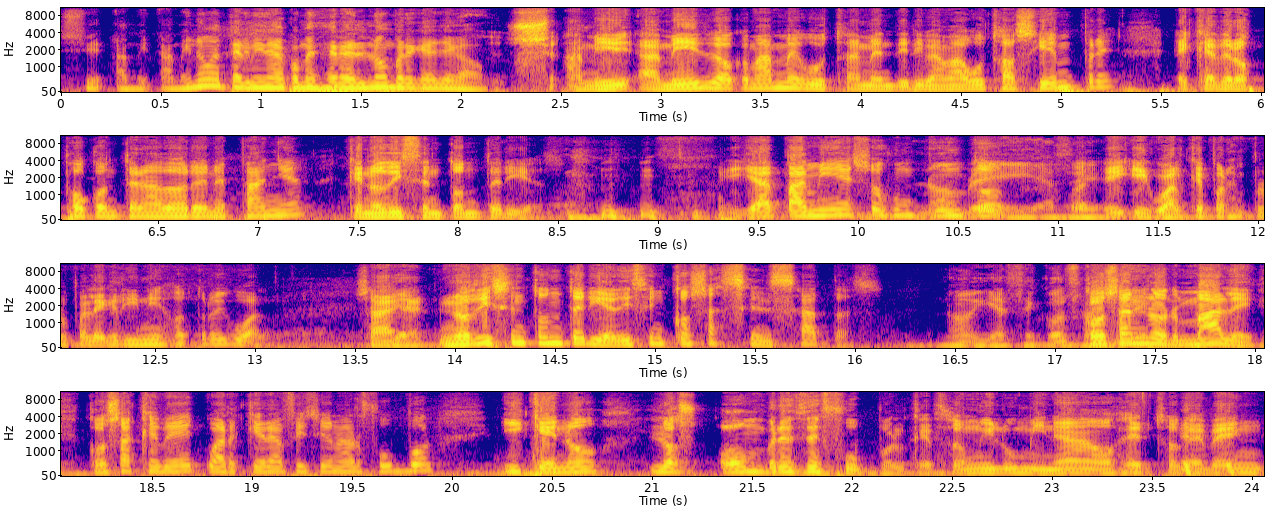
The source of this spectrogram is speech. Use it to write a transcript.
sí, a, mí, a mí no me termina de convencer el nombre que ha llegado. A mí, a mí lo que más me gusta de Mendilibar, me ha gustado siempre, es que de los pocos entrenadores en España que no dicen tonterías. y ya para mí eso es un No, punto, hombre, igual que por ejemplo Pellegrini es otro igual. O sea, no dicen tonterías, dicen cosas sensatas. No, y hace cosas. Cosas hombre. normales, cosas que ve cualquier aficionado al fútbol y que no los hombres de fútbol, que son iluminados, estos que ven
